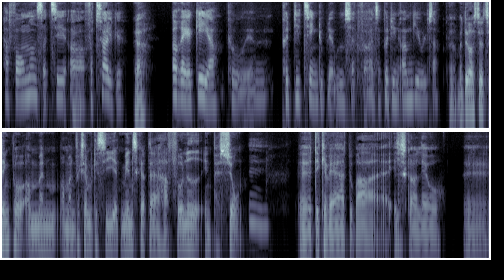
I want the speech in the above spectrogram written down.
har formet sig til at ja. fortolke ja. og reagere på, øh, på de ting, du bliver udsat for, altså på dine omgivelser. Ja, men det er også det, jeg tænker på, om man, om man for eksempel kan sige, at mennesker, der har fundet en passion, mm. øh, det kan være, at du bare elsker at lave øh,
